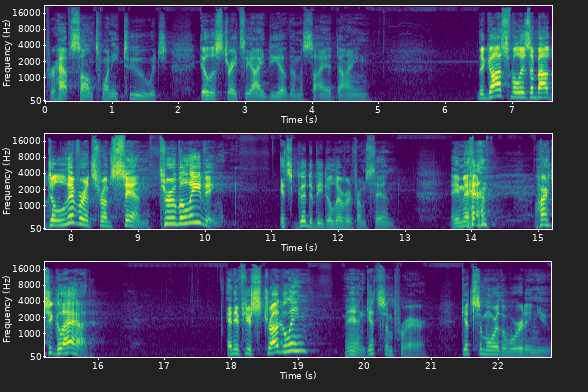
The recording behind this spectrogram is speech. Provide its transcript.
perhaps Psalm 22, which illustrates the idea of the Messiah dying. The gospel is about deliverance from sin through believing. It's good to be delivered from sin. Amen? Aren't you glad? And if you're struggling, man, get some prayer. Get some more of the word in you.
